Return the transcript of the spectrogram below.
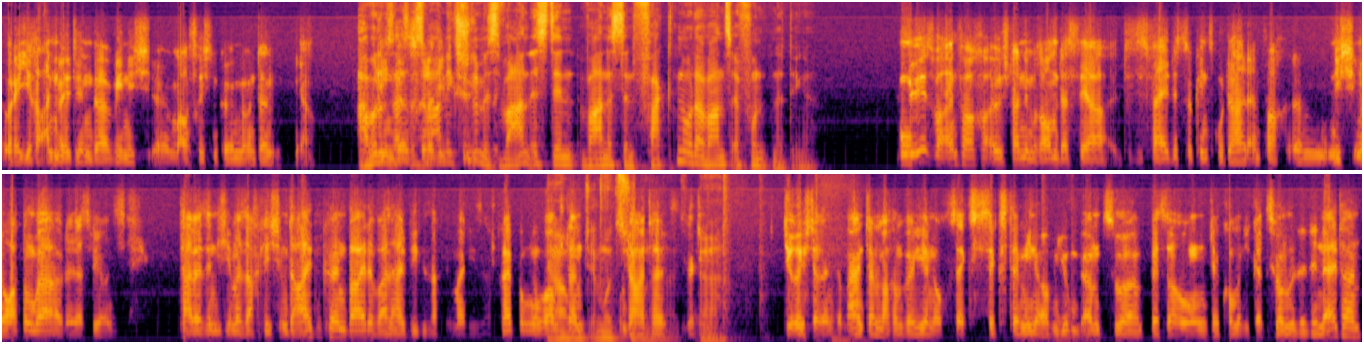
oder ihre Anwältin da wenig ähm, ausrichten können und dann, ja. Aber du sagst, es war nichts zügig. Schlimmes. Waren es, denn, waren es denn Fakten oder waren es erfundene Dinge? Nö, es war einfach, äh, stand im Raum, dass der, dieses Verhältnis zur Kindsmutter halt einfach ähm, nicht in Ordnung war oder dass wir uns teilweise nicht immer sachlich unterhalten können beide, weil halt, wie gesagt, immer dieser Streitpunkt im Raum Ja, stand. und Und da hat halt die, Ja. Die Richterin gemeint, dann machen wir hier noch sechs, sechs Termine auf dem Jugendamt zur Besserung der Kommunikation unter den Eltern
